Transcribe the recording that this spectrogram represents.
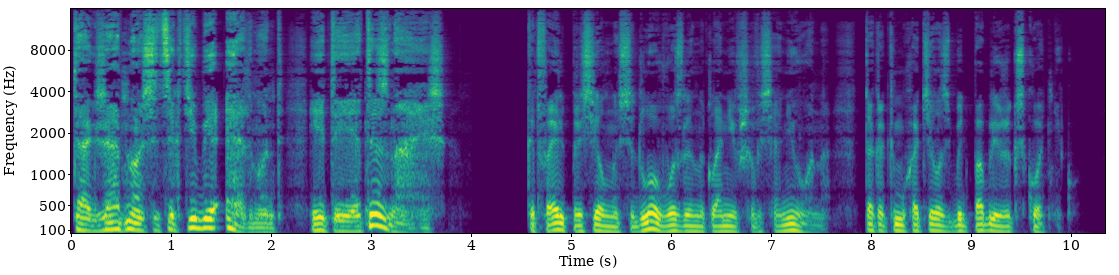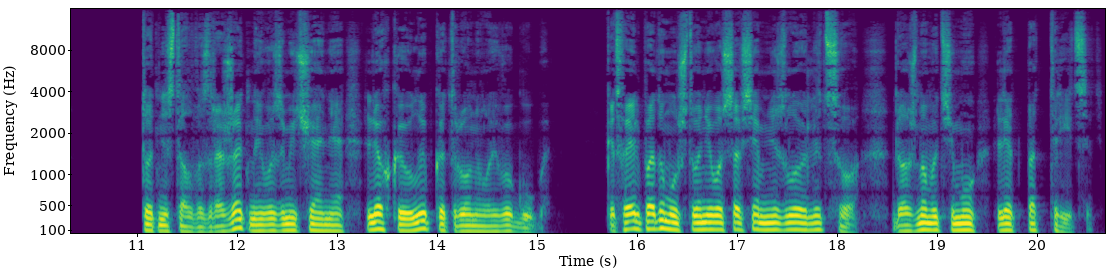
Так же относится к тебе Эдмунд, и ты это знаешь. Катфаэль присел на седло возле наклонившегося Аниона, так как ему хотелось быть поближе к скотнику. Тот не стал возражать на его замечание, легкая улыбка тронула его губы. Катфаэль подумал, что у него совсем не злое лицо, должно быть ему лет под тридцать.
